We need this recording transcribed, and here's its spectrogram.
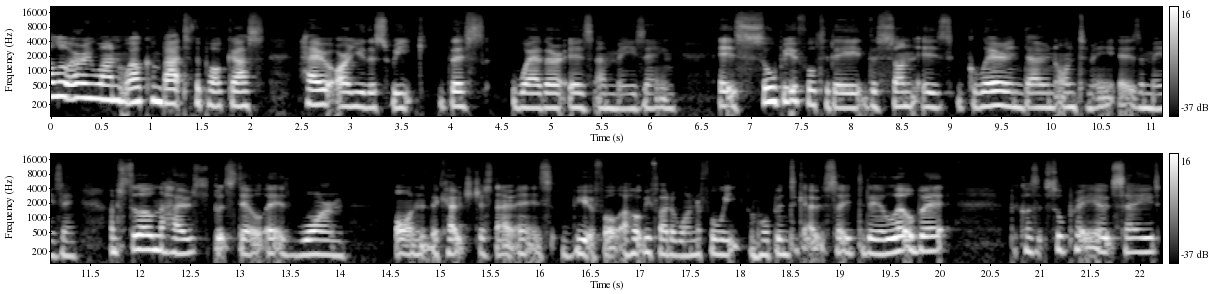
Hello, everyone. Welcome back to the podcast. How are you this week? This weather is amazing. It is so beautiful today. The sun is glaring down onto me. It is amazing. I'm still in the house, but still, it is warm on the couch just now and it is beautiful. I hope you've had a wonderful week. I'm hoping to get outside today a little bit because it's so pretty outside.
